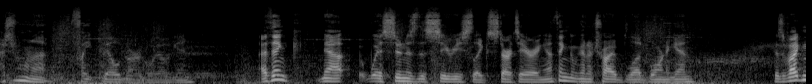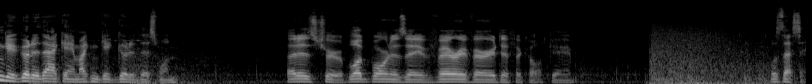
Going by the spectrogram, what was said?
I just want to fight Bell Gargoyle again. I think now, as soon as this series like starts airing, I think I'm gonna try Bloodborne again. Because if I can get good at that game, I can get good at this one. That is true. Bloodborne is a very, very difficult game. What's that say?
